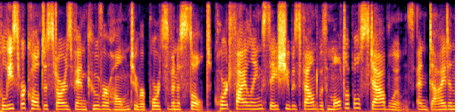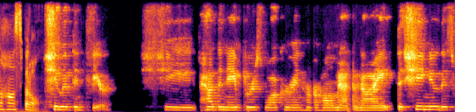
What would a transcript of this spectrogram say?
police were called to star's vancouver home to reports of an assault. Court filings say she was found with multiple stab wounds and died in the hospital. She lived in fear. She had the neighbors walk her in her home at night. That she knew this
